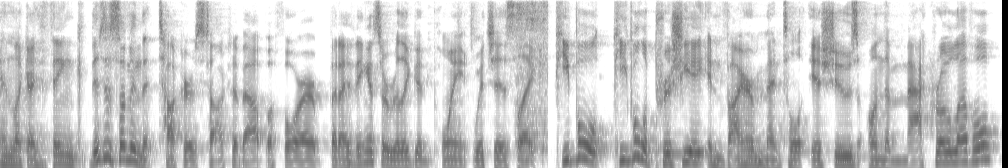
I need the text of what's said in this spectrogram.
And like i think this is something that tucker's talked about before but i think it's a really good point which is like people people appreciate environmental issues on the macro level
